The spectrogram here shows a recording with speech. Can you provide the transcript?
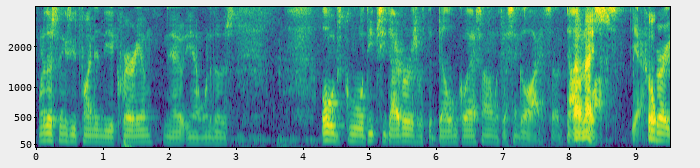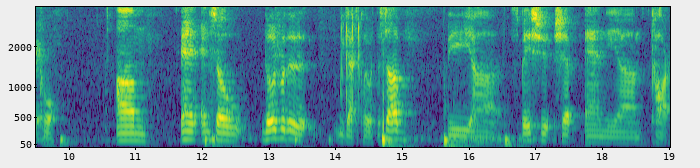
one of those things you'd find in the aquarium. You know, you know, one of those old school deep sea divers with the bell glass on with a single eye. So dive Oh, nice. Yeah, Cool. very cool. Um, and and so those were the we got to play with the sub, the uh, spaceship, and the um, car.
